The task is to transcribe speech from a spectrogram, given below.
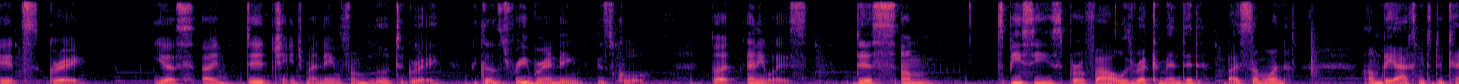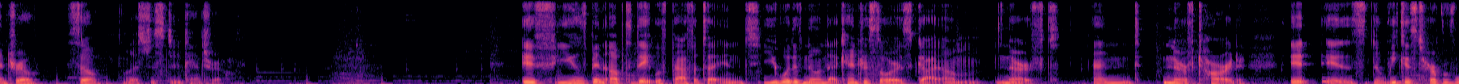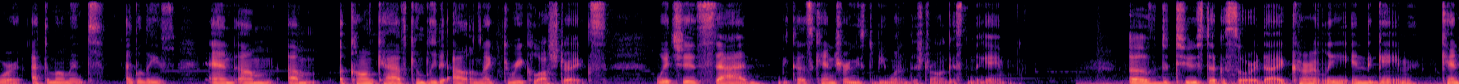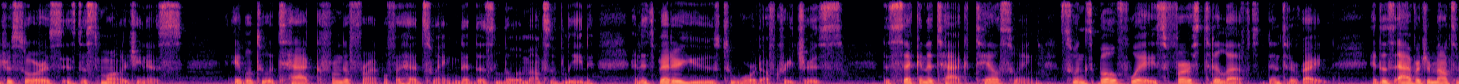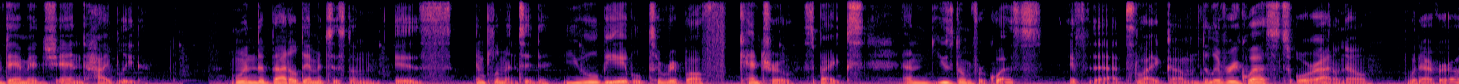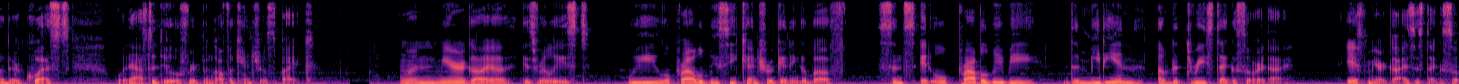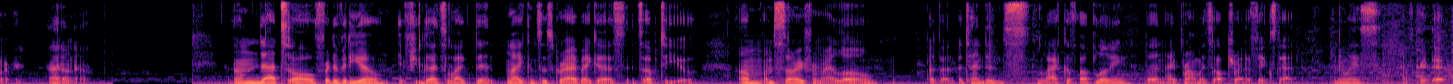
is gray. Yes, I did change my name from blue to gray because rebranding is cool. But anyways, this um species profile was recommended by someone. Um, they asked me to do Kentro, so let's just do Kentro. If you've been up to date with Path of Titans, you would have known that Kentrosaurus got um nerfed and nerfed hard. It is the weakest herbivore at the moment, I believe, and um um a Concav can bleed it out in like three claw strikes, which is sad because Kentro used to be one of the strongest in the game. Of the two Stegosauridae currently in the game, Kentrosaurus is the smaller genus, able to attack from the front with a head swing that does low amounts of bleed, and is better used to ward off creatures. The second attack, Tail Swing, swings both ways, first to the left, then to the right. It does average amounts of damage and high bleed. When the battle damage system is implemented, you will be able to rip off Kentro spikes and use them for quests. If that's like um, delivery quests or I don't know, whatever other quests would have to do with ripping off a Kentro spike. When Miragaia is released, we will probably see Kentro getting a buff, since it will probably be the median of the three Stegosauridae. If Miragaia is a Stegosaurus. I don't know. Um, that's all for the video. If you guys liked it, like and subscribe, I guess. It's up to you. Um, I'm sorry for my low attendance, lack of uploading, but I promise I'll try to fix that. Anyways, have a great day.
